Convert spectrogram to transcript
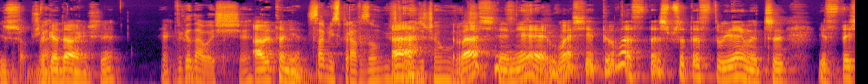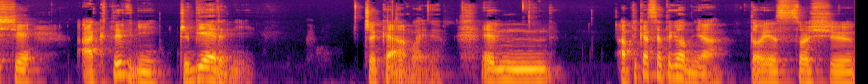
Już dobrze. wygadałem się. Jak Wygadałeś się. Ale to nie. Sami sprawdzą, już A, nie będzie trzeba mówić. Właśnie, nie. Właśnie tu was też przetestujemy, czy jesteście aktywni, czy bierni. Czekamy. Dokładnie. Aplikacja tygodnia to jest coś e,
